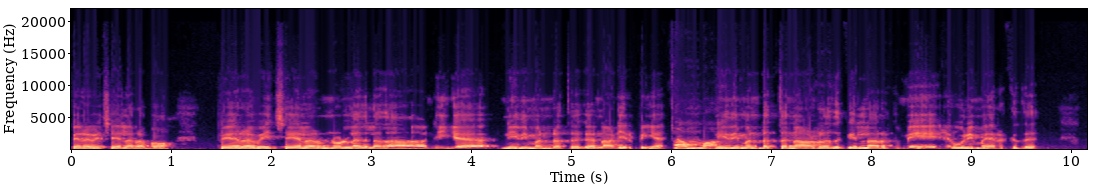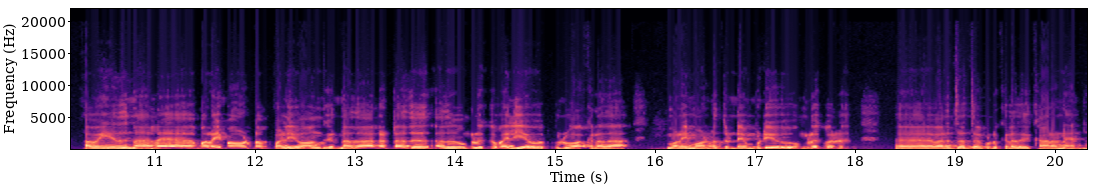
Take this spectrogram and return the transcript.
பேரவை செயலர். அப்போ பேரவை செயலர்னு உள்ளதுல தான் நீங்க நீதிமன்றத்துக்கு நாடி இருப்பீங்க நீதிமன்றத்தை நாடுறதுக்கு எல்லாருக்குமே உரிமை இருக்குது. அவன் எதனால மறை மாவட்டம் பழி வாங்குனதா? இல்லாட்டா அது அது உங்களுக்கு வலியை உருவாக்குறதா மறை மாவட்டத்துடைய முடிவு உங்களுக்கு ஒரு அஹ், வருத்தத்தை கொடுக்கறதுக்கு காரணம் என்ன?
